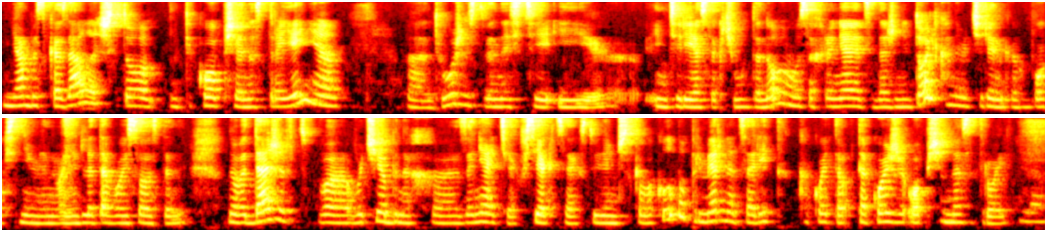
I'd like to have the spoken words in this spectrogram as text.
я бы сказала, что такое общее настроение дружественности и интереса к чему-то новому сохраняется даже не только на вечеринках, бог с ними, но они для того и созданы, но вот даже в, в учебных э, занятиях, в секциях студенческого клуба примерно царит какой-то такой же общий настрой. Да.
